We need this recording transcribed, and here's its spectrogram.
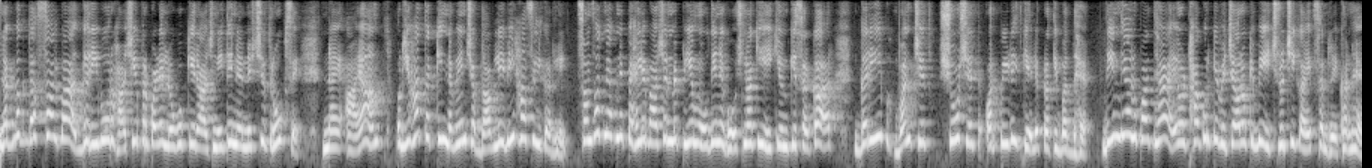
लगभग 10 साल बाद गरीबों और हाशिए पर पड़े लोगों की राजनीति ने निश्चित रूप से नए आयाम और यहाँ तक की नवीन शब्दावली भी हासिल कर ली। संसद में अपने पहले भाषण में पीएम मोदी ने घोषणा की कि उनकी सरकार गरीब, वंचित, शोषित और पीड़ित के लिए प्रतिबद्ध है। दीनदयाल उपाध्याय और ठाकुर के विचारों के बीच रुचि का एक संरेखन है।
